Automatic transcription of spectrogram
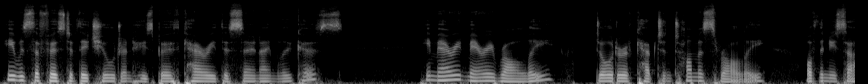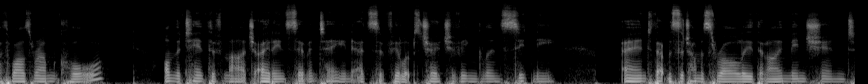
He was the first of their children whose birth carried the surname Lucas. He married Mary Rowley, daughter of Captain Thomas Rowley of the New South Wales Rum Corps, on the 10th of March 1817 at St Philip's Church of England, Sydney. And that was the Thomas Rowley that I mentioned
